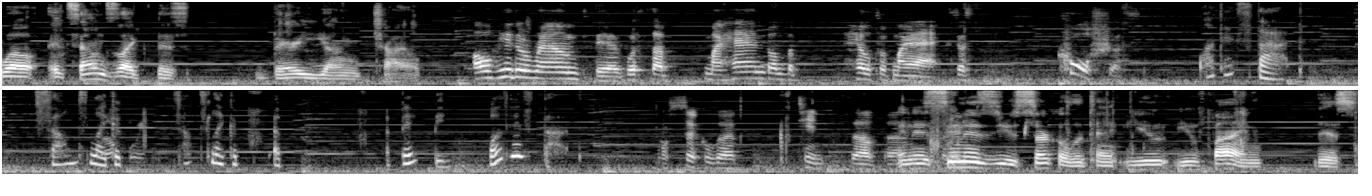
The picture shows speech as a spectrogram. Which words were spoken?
Well, it sounds like this very young child. I'll hit around there with the, my hand on the hilt of my axe, just cautious. What is that? Sounds like a sounds like a a, a baby. What is that? I'll circle the tints of the. And as soon as you circle the tent, you you find this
